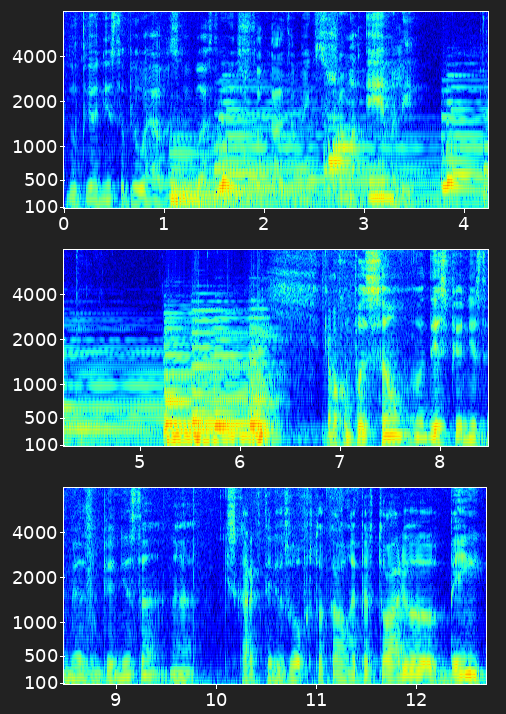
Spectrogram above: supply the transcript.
do pianista Bill Evans que eu gosto muito de tocar também, que se chama Emily. Que é uma composição desse pianista mesmo, um pianista né, que se caracterizou por tocar um repertório bem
